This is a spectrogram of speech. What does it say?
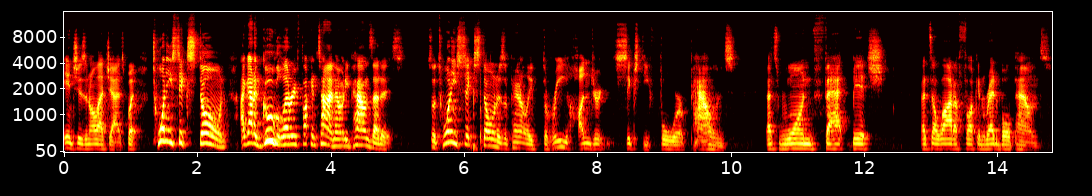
inches and all that jazz. But 26 stone, I gotta Google every fucking time how many pounds that is. So 26 stone is apparently 364 pounds. That's one fat bitch. That's a lot of fucking Red Bull pounds.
